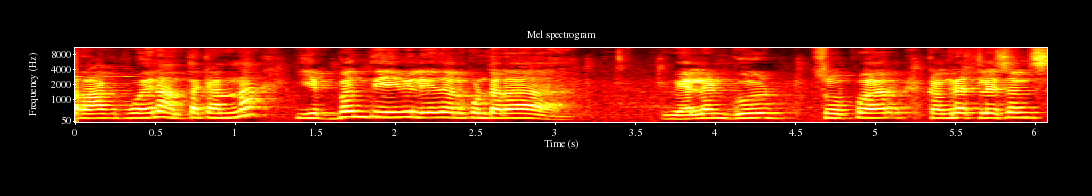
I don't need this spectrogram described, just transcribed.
రాకపోయినా అంతకన్నా ఇబ్బంది ఏమీ లేదు అనుకుంటారా? Well and good super congratulations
